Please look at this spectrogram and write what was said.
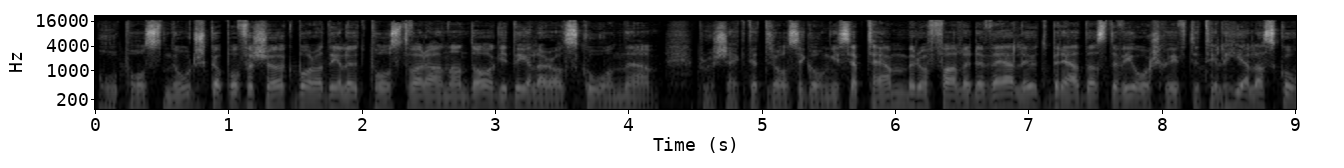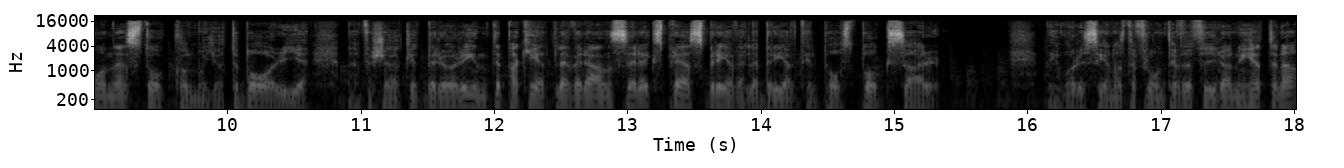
Och Postnord ska på försök bara dela ut post varannan dag i delar av Skåne. Projektet dras igång i september och faller det väl ut breddas det vid årsskiftet till hela Skåne, Stockholm och Göteborg. Men försöket berör inte paketleveranser, expressbrev eller brev till postboxar. Det var det senaste från TV4 Nyheterna.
